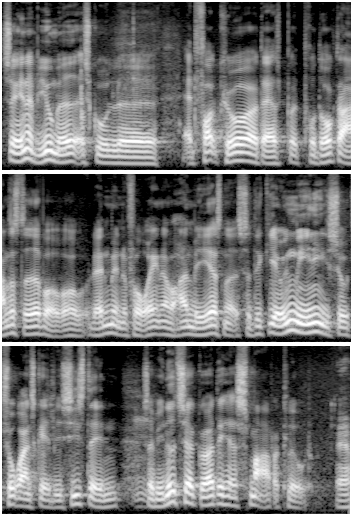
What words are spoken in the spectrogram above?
så ender vi jo med, at, skulle, øh, at folk køber deres produkter andre steder, hvor, hvor landmændene forurener meget mere. Og sådan noget. Så det giver jo ingen mening i CO2-regnskabet i sidste ende. Mm. Så vi er nødt til at gøre det her smart og klogt. Ja.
